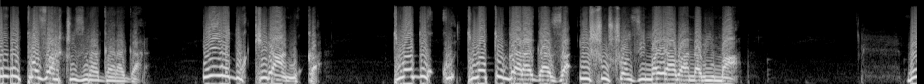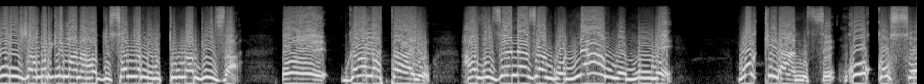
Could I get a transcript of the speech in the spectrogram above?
imbuto zacu ziragaragara. Iyo dukiranuka tuba tugaragaza ishusho nzima y'abana b'imana. Bibiri ijambo ry'imana aho dusomye mu butumwa bwiza. Eh, bwa matayo havuze neza ngo namwe mube mukiranutse nk'uko so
